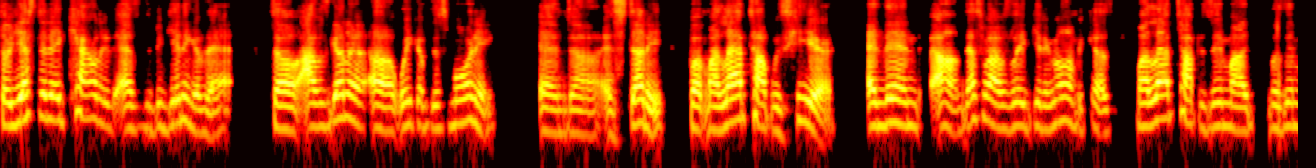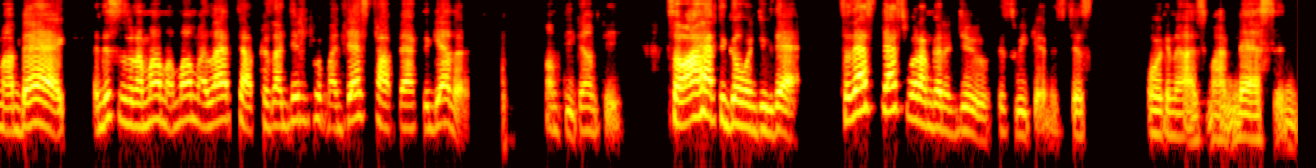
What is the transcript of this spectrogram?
so yesterday counted as the beginning of that. So I was gonna uh, wake up this morning and uh, and study, but my laptop was here, and then um, that's why I was late getting on because my laptop is in my was in my bag, and this is what I'm on. I'm on my laptop because I didn't put my desktop back together. Humpty Dumpty. So I have to go and do that. So that's that's what I'm gonna do this weekend. Is just organize my mess and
